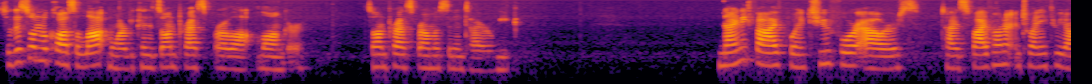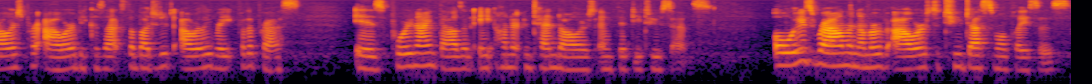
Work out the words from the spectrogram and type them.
So this one will cost a lot more because it's on press for a lot longer. It's on press for almost an entire week. 95.24 hours times $523 per hour because that's the budgeted hourly rate for the press is $49,810.52. Always round the number of hours to two decimal places,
